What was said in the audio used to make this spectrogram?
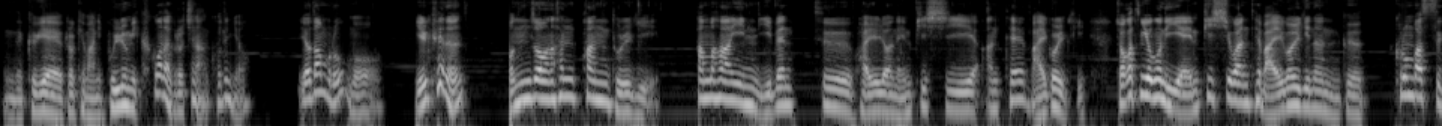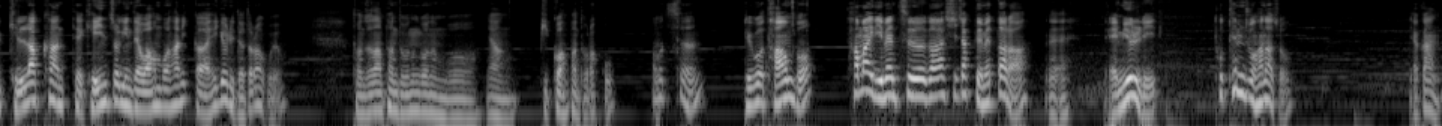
근데 그게 그렇게 많이 볼륨이 크거나 그렇진 않거든요. 여담으로 뭐 1쾌는 던전 한판 돌기, 3하인 이벤트 관련 NPC한테 말 걸기. 저 같은 경우는 이 NPC한테 말 걸기는 그 크롬바스 길라크한테 개인적인 대화 한번 하니까 해결이 되더라고요. 던전 한 판 도는 거는 뭐 그냥 비꼬 한 판 돌았고. 아무튼 그리고 다음 번 3화인 이벤트가 시작됨에 따라 네, 에뮬릿 토템 중 하나죠. 약간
